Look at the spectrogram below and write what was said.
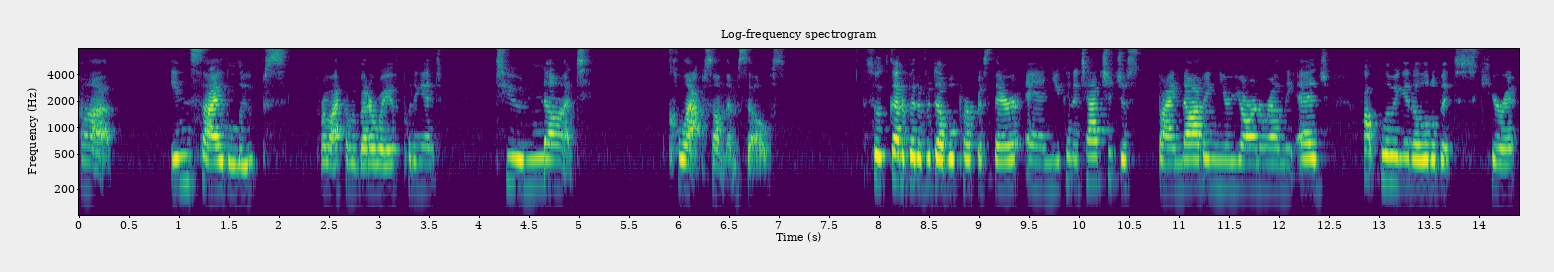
uh, inside loops, for lack of a better way of putting it, to not collapse on themselves. So it's got a bit of a double purpose there, and you can attach it just by knotting your yarn around the edge, hot gluing it a little bit to secure it.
